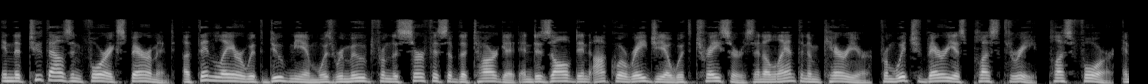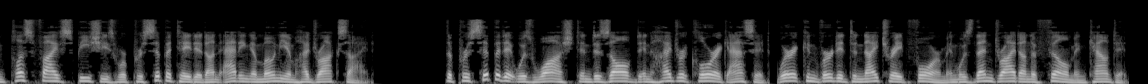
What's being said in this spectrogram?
In the 2004 experiment, a thin layer with dubnium was removed from the surface of the target and dissolved in aqua regia with tracers and a lanthanum carrier, from which various plus 3, plus 4, and plus 5 species were precipitated on adding ammonium hydroxide. The precipitate was washed and dissolved in hydrochloric acid, where it converted to nitrate form and was then dried on a film and counted.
